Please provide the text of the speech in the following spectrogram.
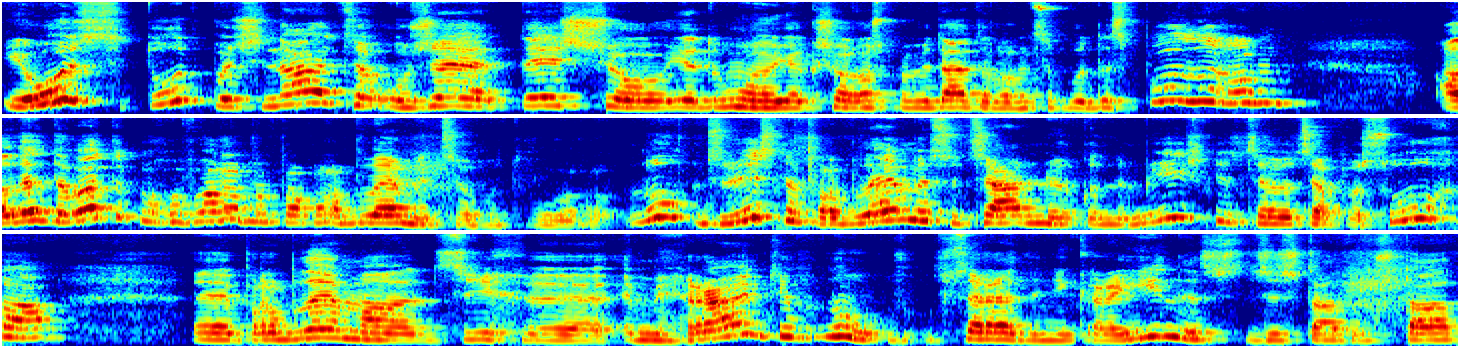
І ось тут починається уже те, що я думаю, якщо розповідати вам це буде спойлером. Але давайте поговоримо про проблеми цього твору. Ну, звісно, проблеми соціально-економічні, це оця посуха, е, проблема цих е, емігрантів ну, всередині країни зі штату в штат.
